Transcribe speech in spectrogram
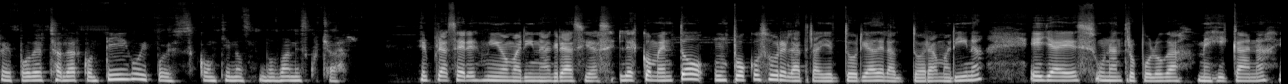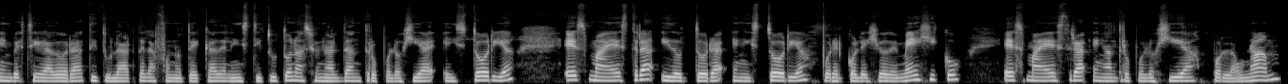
eh, poder charlar contigo y pues con quienes nos van a escuchar. El placer es mío, Marina, gracias. Les comento un poco sobre la trayectoria de la doctora Marina. Ella es una antropóloga mexicana investigadora titular de la Fonoteca del Instituto Nacional de Antropología e Historia. Es maestra y doctora en Historia por el Colegio de México. Es maestra en Antropología por la UNAM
